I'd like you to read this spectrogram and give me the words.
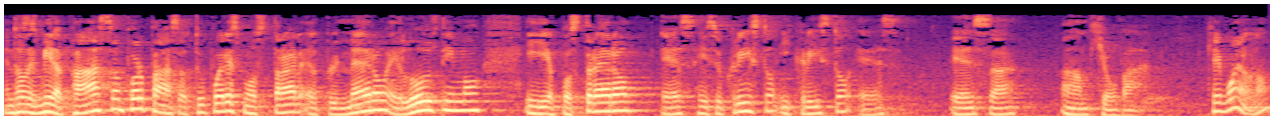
Entonces, mira, paso por paso, tú puedes mostrar el primero, el último, y el postrero es Jesucristo y Cristo es, es um, Jehová. Qué bueno, ¿no?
